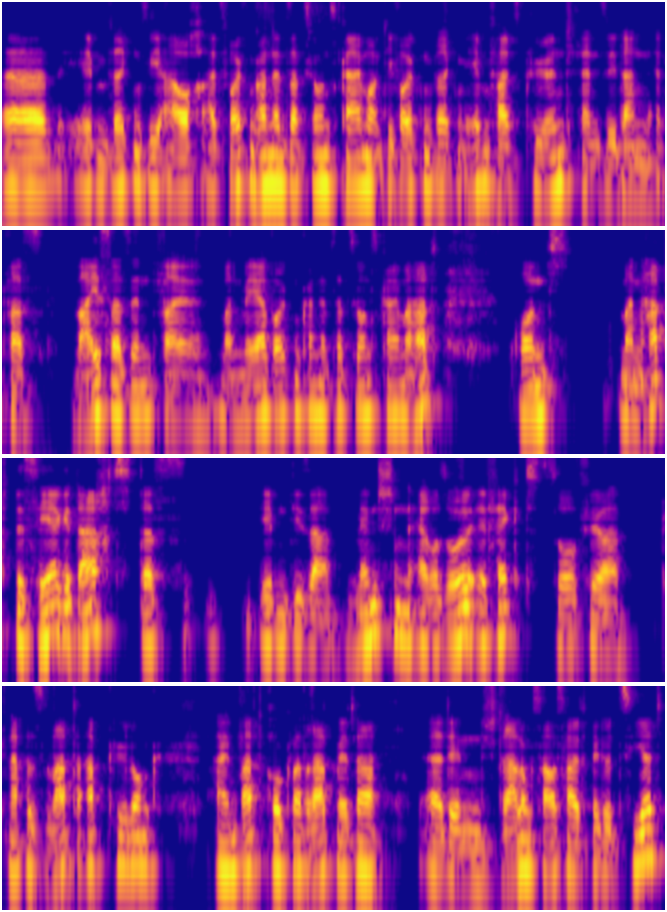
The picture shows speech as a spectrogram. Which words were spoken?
äh, eben wirken sie auch als Wolkenkondensationskeime und die Wolken wirken ebenfalls kühlend, wenn sie dann etwas weißer sind, weil man mehr Wolkenkondensationskeime hat. Und man hat bisher gedacht, dass eben dieser Menschen-Aerosol-Effekt so für knappes Watt Abkühlung ein Watt pro Quadratmeter äh, den Strahlungshaushalt reduziert.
